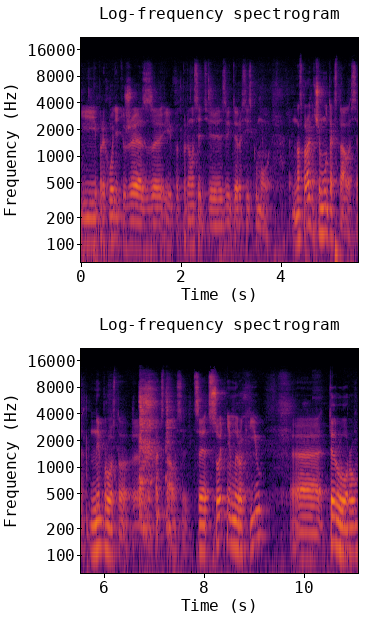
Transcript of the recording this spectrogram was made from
і приходять уже з і приносять е, звідти російську мову. Насправді, чому так сталося? Не просто е, так сталося. Це сотнями років е, терору,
